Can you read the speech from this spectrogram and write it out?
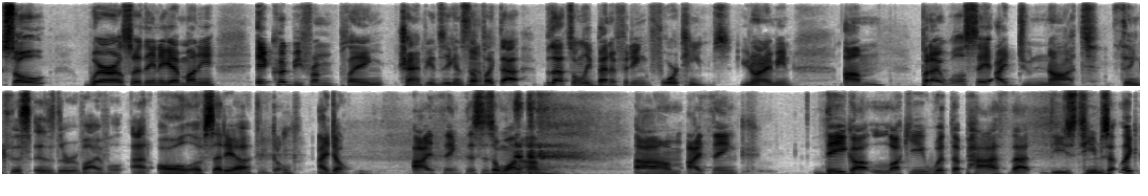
So where else are they going to get money? It could be from playing Champions League and stuff Yeah. like that, but that's only benefiting four teams. You know what I mean? Um, but I will say I do not think this is the revival at all of Serie A. You don't. I don't. I think this is a one-off. um, I think they got lucky with the path that these teams like.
